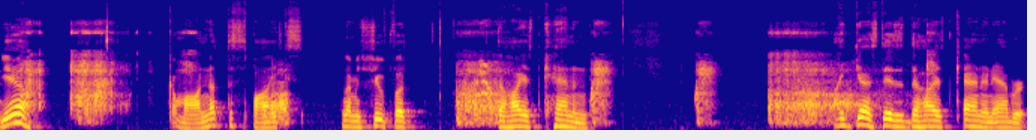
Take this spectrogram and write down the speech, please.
Yeah. Come on, not the spikes. Let me shoot for the highest cannon. I guess this is the highest cannon ever.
